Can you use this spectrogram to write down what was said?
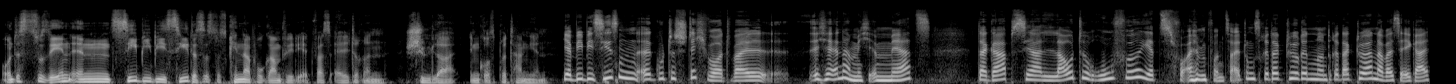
Und ist zu sehen in CBBC, das ist das Kinderprogramm für die etwas älteren Schüler in Großbritannien. Ja, BBC ist ein äh, gutes Stichwort, weil ich erinnere mich im März da gab es ja laute Rufe, jetzt vor allem von Zeitungsredakteurinnen und Redakteuren, aber ist ja egal,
